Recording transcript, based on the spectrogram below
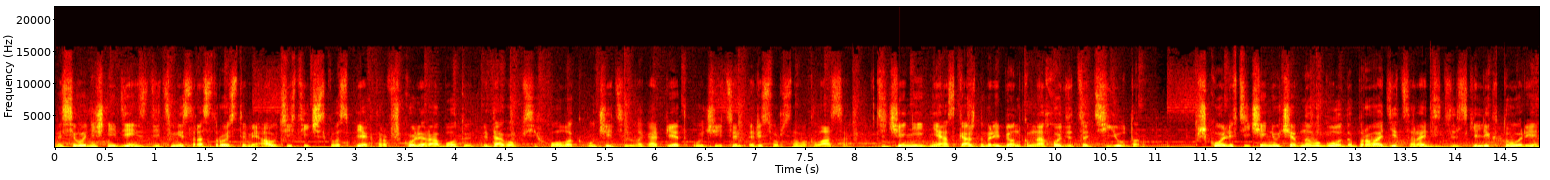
На сегодняшний день с детьми с расстройствами аутистического спектра в школе работают педагог-психолог, учитель-логопед, учитель ресурсного класса. В течение дня с каждым ребенком находится тьютор, в школе в течение учебного года проводится родительские лектории,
